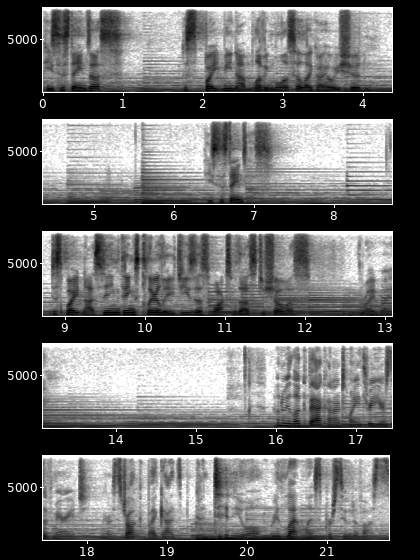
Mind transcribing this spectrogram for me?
He sustains us. despite me not loving Melissa like I always should, He sustains us. Despite not seeing things clearly, Jesus walks with us to show us the right way. When we look back on our 23 years of marriage, we are struck by God's continual, relentless pursuit of us,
